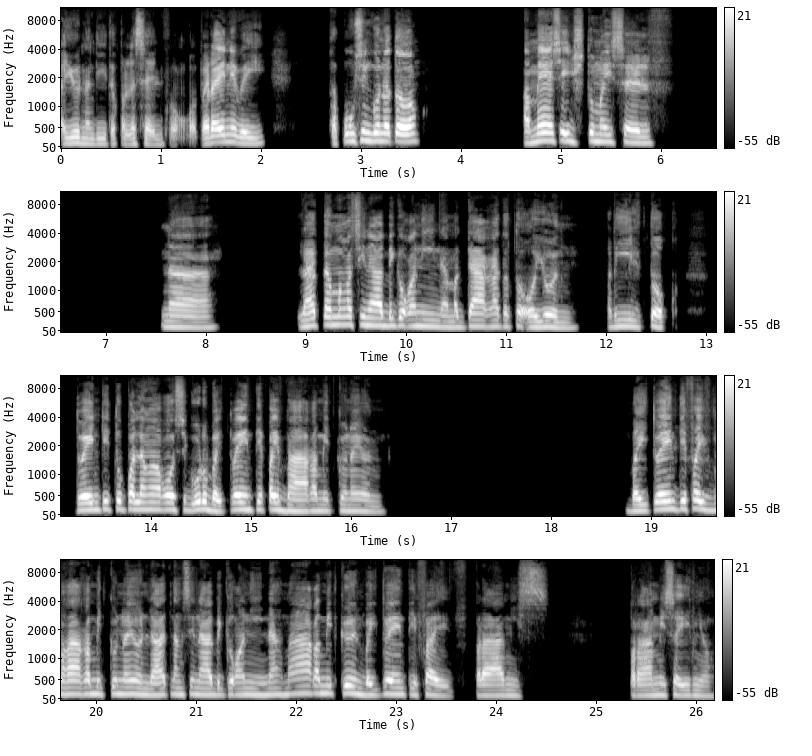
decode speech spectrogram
Ayun, nandito pala cellphone ko. Pero anyway, tapusin ko na to. A message to myself na lahat ng mga sinabi ko kanina, magkakatotoo yun. Real talk. 22 pa lang ako, siguro by 25 makakamit ko na yun. By 25 makakamit ko na yun. Lahat ng sinabi ko kanina, makakamit ko yun by 25. Promise. Promise sa inyo.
